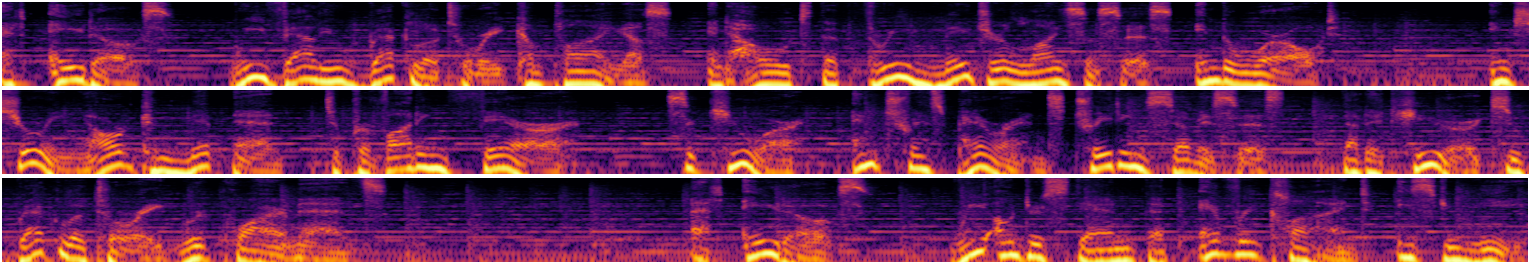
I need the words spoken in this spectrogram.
At ADOS, we value regulatory compliance and hold the three major licenses in the world, ensuring our commitment to providing fair, secure, and transparent trading services that adhere to regulatory requirements. At ADOS, we understand that every client is unique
